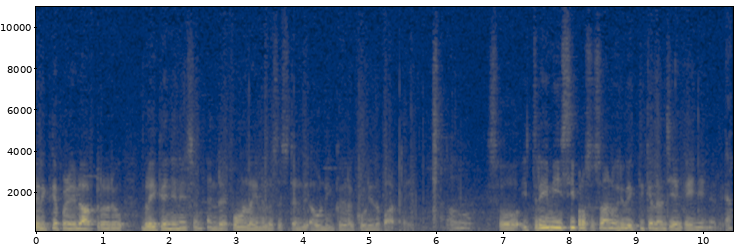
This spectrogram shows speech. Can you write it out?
ലിറിക് എപ്പോഴേലും ആഫ്റ്റർ ഒരു ബ്രേക്ക് കഴിഞ്ഞതിന് ശേഷം എന്റെ ഫോൺ ലൈനിലുള്ള അസിസ്റ്റന്റ് അതുകൊണ്ട് എനിക്ക് റെക്കോർഡ് ചെയ്ത പാട്ടായി. സോ ഇത്രയും ഈസി പ്രോസസ്സാണ് ഒരു വ്യക്തിക്ക് എല്ലാം ചെയ്യാൻ കഴിഞ്ഞു കഴിഞ്ഞാൽ ആ,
